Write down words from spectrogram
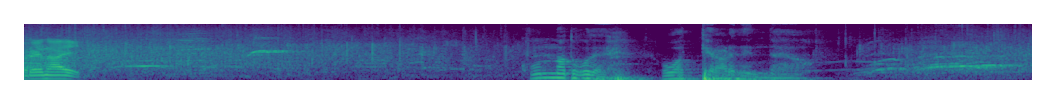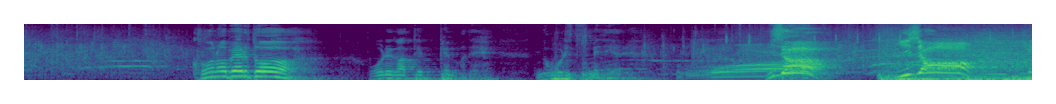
ーぶれない。こんなとこで終わってられねえんだよ。このベルト俺がてっぺんまで上り詰めてやる以上以上警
